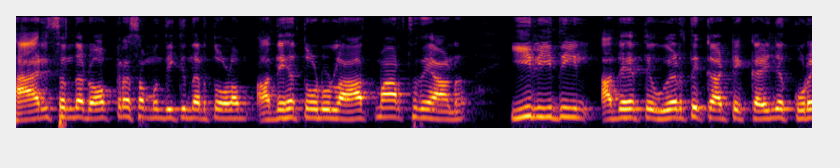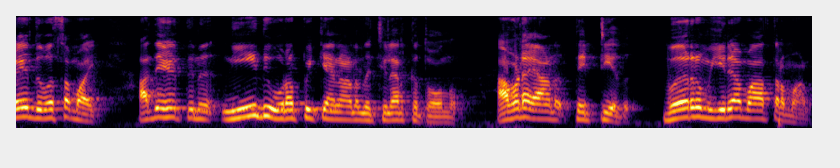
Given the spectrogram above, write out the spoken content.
ഹാരിസ് എന്ന ഡോക്ടറെ സംബന്ധിക്കുന്നിടത്തോളം അദ്ദേഹത്തോടുള്ള ആത്മാർത്ഥതയാണ് ഈ രീതിയിൽ അദ്ദേഹത്തെ ഉയർത്തിക്കാട്ടി കഴിഞ്ഞ കുറേ ദിവസമായി അദ്ദേഹത്തിന് നീതി ഉറപ്പിക്കാനാണെന്ന് ചിലർക്ക് തോന്നും. അവിടെയാണ് തെറ്റിയത്. വെറും ഇര മാത്രമാണ്.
